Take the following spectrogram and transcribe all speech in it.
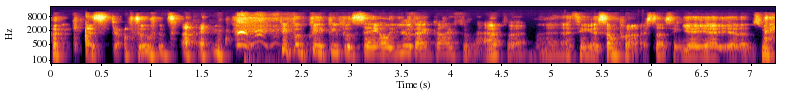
get stopped all the time. People people say, "Oh, you're that guy from the advert." And I think at some point I start saying, "Yeah, yeah, yeah, that's me."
